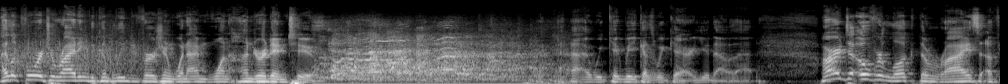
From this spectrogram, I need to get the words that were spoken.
I look forward to riding the completed version when I'm 102. we can we because we care, you know that. Hard to overlook the rise of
